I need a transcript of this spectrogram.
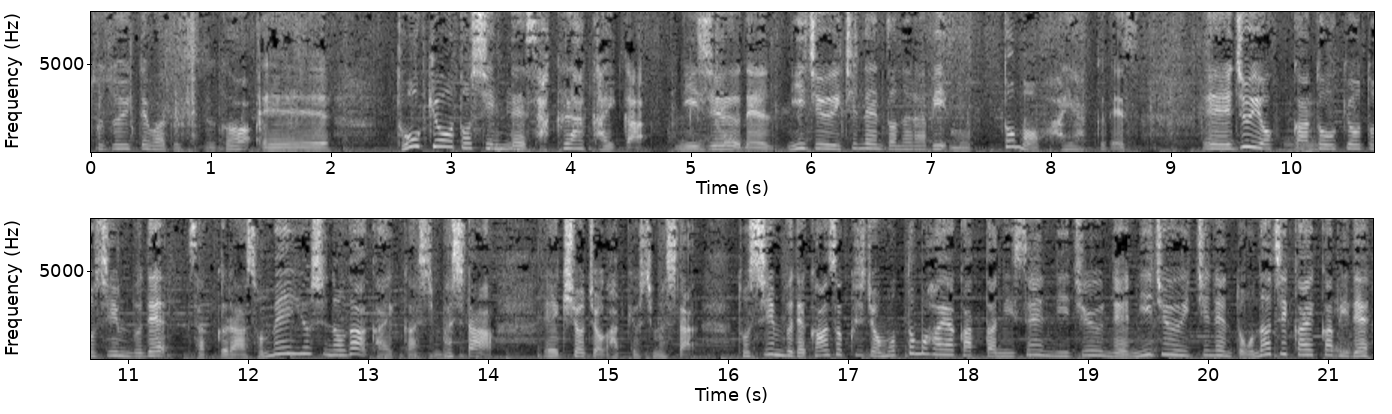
続いてはですが、えー東京都心で桜開花。20年21年と並び最も早くです、えー14日東京都心部で桜ソメイヨシノが開花しました、えー気象庁が発表しました。都心部で観測史上最も早かった2020年21年と同じ開花日で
